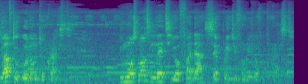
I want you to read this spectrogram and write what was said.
You have to hold on to Christ. You must not let your father separate you from the love of Christ.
